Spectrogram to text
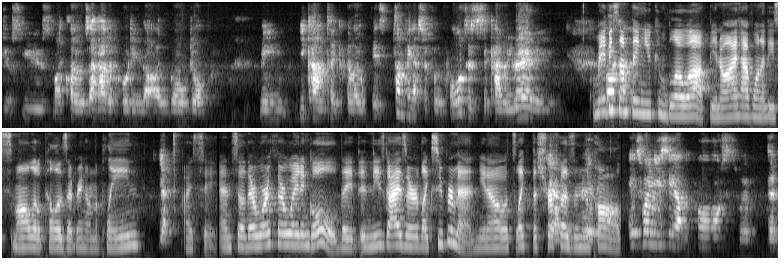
just use my clothes. I had a hoodie that I rolled up. I mean, you can take a pillow. It's something extra for the porters to carry, really. Or maybe That kind of- something you can blow up. You know, I have one of these small little pillows I bring on the plane. Yeah. I see. And so they're worth their weight in gold. They and these guys are like supermen, you know, it's like the Sherpas in really. Nepal. It's when you see like the porters with the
